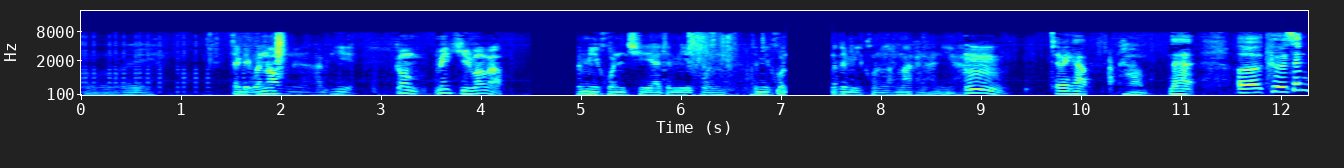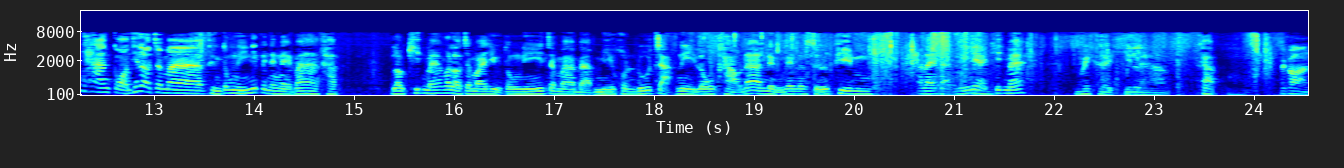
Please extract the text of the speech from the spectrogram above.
โอ้ยจากเด็กว่านนอกคนหนึงอะครับพี่ ก็ไม่คิดว่าแบบ จะมีคนเชียร์จะมีคน จะมีคนก็จะมีคนรักมากขนาดนี้ครับอืมใช่ไหมครับ ครับ นะฮะเออคือเส้นทางก่อนที่เราจะมาถึงตรงนี้นี่เป็นยังไงบ้างครับ เราคิดไหมว่าเราจะมาอยู่ตรงนี้จะมาแบบมีคนรู้จักนี่ลงข่าวหน้าหนึ่งในหนังสือพิมพ์ อะไรแบบนี้เนี่ยคิดไหมไม่เคยคิดเลยครับ ครับ แต่ก่อน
